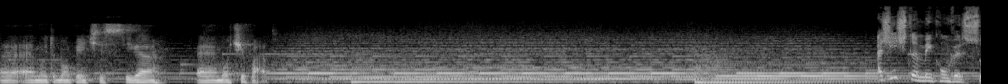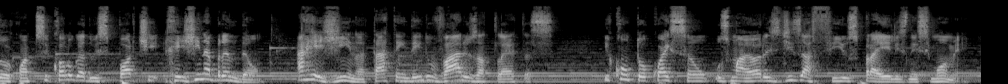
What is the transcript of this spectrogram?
é, é, muito bom que a gente siga é, motivado. A gente também conversou com a psicóloga do esporte Regina Brandão. A Regina está atendendo vários atletas e contou quais são os maiores desafios para eles nesse momento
